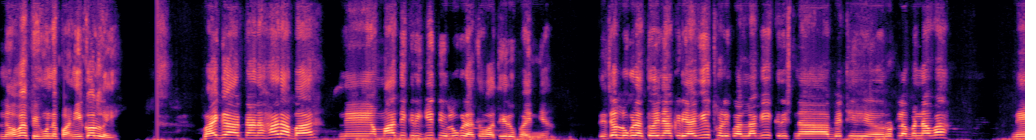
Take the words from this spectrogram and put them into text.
ને હવે પીહું ને પાણી કરી લઈ. વાગ્યા અટાણા હાડા બાર ને મા દીકરી ગીતી લુગડા ધોવા ધીરુભાઈ ને ચાલ લુગડા ધોઈને આકડી આવ્યું થોડીક વાર લાગી, ક્રિષ્ના બેઠી રોટલા બનાવવા ને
